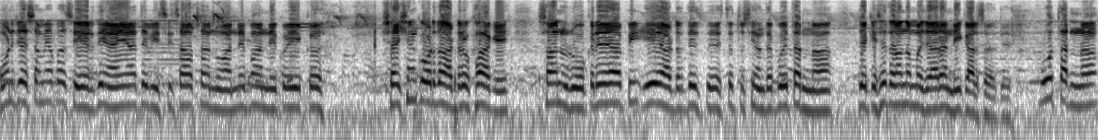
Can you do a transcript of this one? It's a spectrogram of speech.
ਹੁਣ ਜਿਸ ਸਮੇਂ ਆਪਾਂ ਸਵੇਰ ਦੇ ਆਏ ਆ ਤੇ ਵੀਸੀ ਸਾਹਿਬ ਸਾਨੂੰ ਆਨੇ ਬਹਾਨੇ ਕੋਈ ਇੱਕ ਸੈਸ਼ਨ ਕੋਰਟ ਦਾ ਆਰਡਰ ਵਿਖਾ ਕੇ ਸਾਨੂੰ ਰੋਕ ਰਿਹਾ ਵੀ ਇਹ ਆਰਡਰ ਦੇ ਬੇਸ ਤੇ ਤੁਸੀਂ ਅੰਦਰ ਕੋਈ ਧਰਨਾ ਜਾਂ ਕਿਸੇ ਤਰ੍ਹਾਂ ਦਾ ਮੁਜ਼ਾਹਰਾ ਨਹੀਂ ਕਰ ਸਕਦੇ। ਉਹ ਧਰਨਾ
